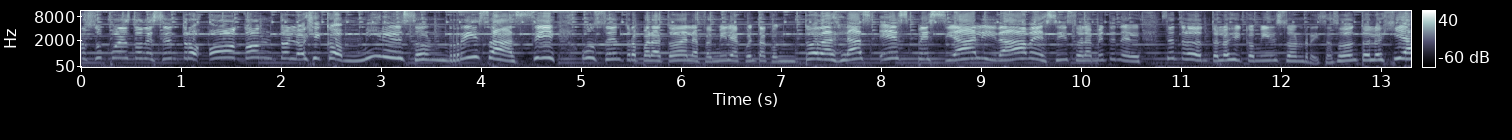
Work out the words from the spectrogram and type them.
Por supuesto, de Centro Odontológico Mil Sonrisas. Sí, un centro para toda la familia. Cuenta con todas las especialidades. Sí, solamente en el Centro Odontológico Mil Sonrisas. Odontología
